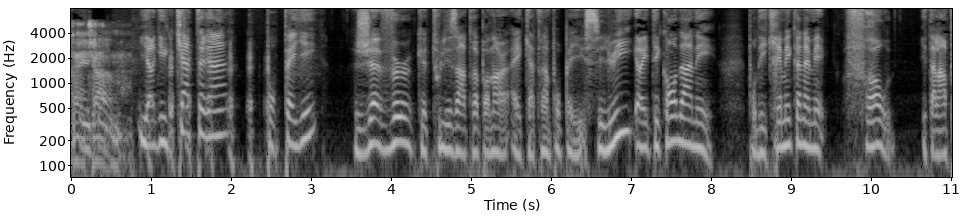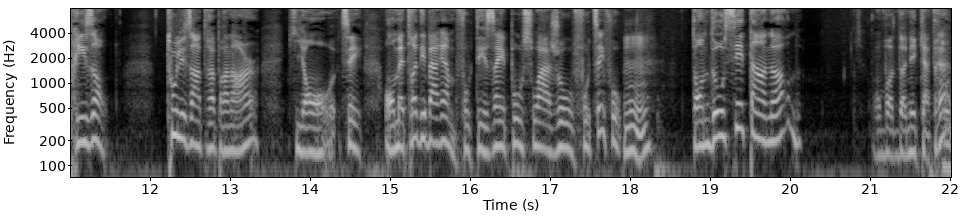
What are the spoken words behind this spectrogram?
c'est un ah. chum. Il a eu quatre ans pour payer. Je veux que tous les entrepreneurs aient quatre ans pour payer. Si lui a été condamné pour des crimes économiques, fraude, il est allé en prison. Tous les entrepreneurs qui ont, tu sais, on mettra des barèmes. Faut que tes impôts soient à jour. Faut, tu sais, faut. Mhm. Ton dossier est en ordre. On va te donner quatre ans.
